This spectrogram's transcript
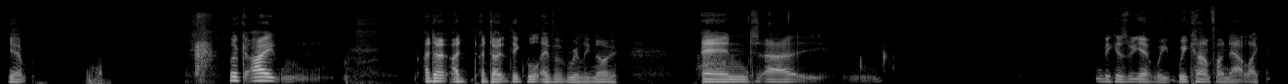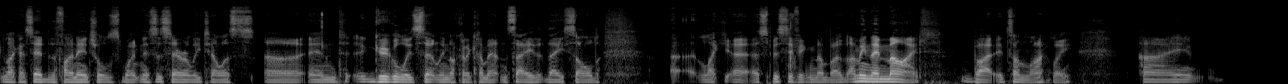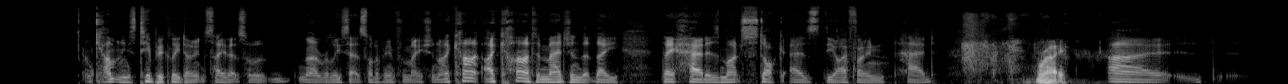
Yep. Look, I, I don't, I, I don't think we'll ever really know, and uh, because yeah, we, we can't find out. Like like I said, the financials won't necessarily tell us, uh, and Google is certainly not going to come out and say that they sold uh, like a, a, specific number. I mean, they might, but it's unlikely. I companies typically don't say that sort of uh, release that sort of information. I can't I can't imagine that they they had as much stock as the iPhone had. Right. Uh,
